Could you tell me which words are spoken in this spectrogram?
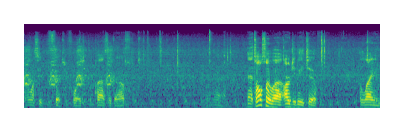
I want to see if it fits before I take the plastic off. And it's also uh, RGB too, the lighting.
